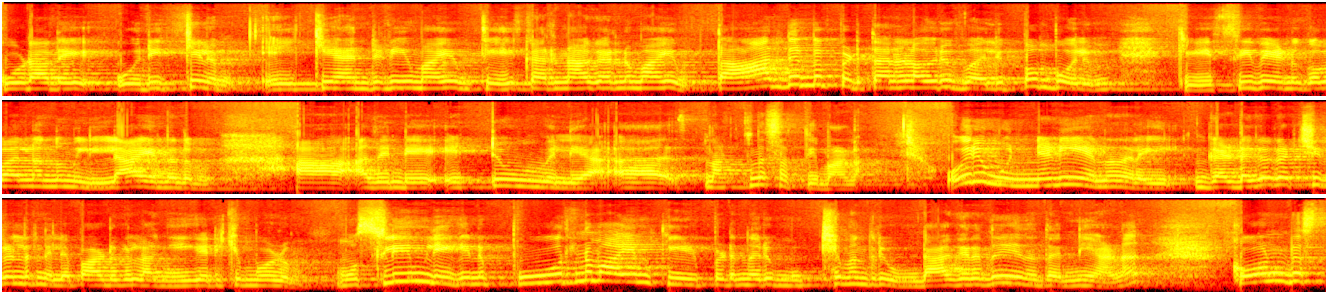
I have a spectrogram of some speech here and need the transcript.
കൂടാതെ ഒരിക്കലും എ കെ ആന്റണിയുമായും കെ കരുണാകരനുമായും താരതമ്യപ്പെടുത്താനുള്ള ഒരു വലിപ്പം പോലും കെ സി വേണുഗോപാലിനൊന്നും ഇല്ല എന്നതും അതിന്റെ ഏറ്റവും വലിയ നഗ്ന സത്യമാണ്. ഒരു മുന്നണി എന്ന നിലയിൽ ഘടകകക്ഷികളുടെ നിലപാടുകൾ അംഗീകരിക്കുമ്പോഴും മുസ്ലിം ലീഗിന് പൂർണമായും കീഴ്പ്പെടുന്ന ഒരു മുഖ്യമന്ത്രി ഉണ്ടാകരുത് എന്ന് തന്നെയാണ് കോൺഗ്രസ്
